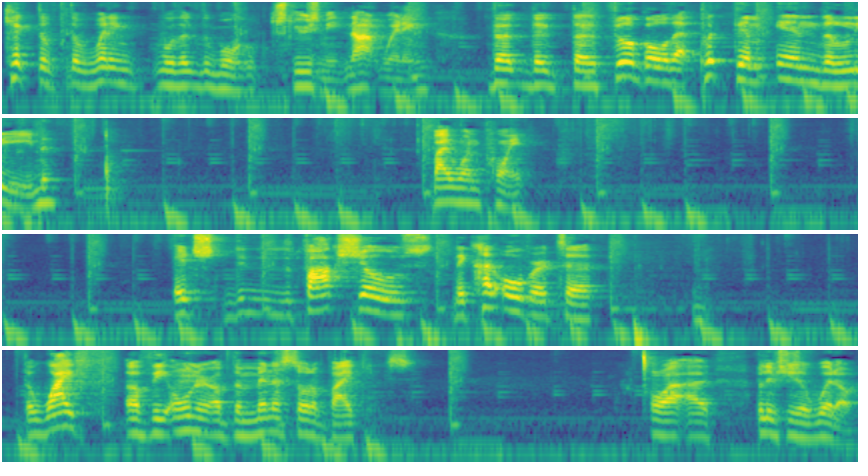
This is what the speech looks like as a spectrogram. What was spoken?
kicked the, the winning, well, the, the, well, excuse me, not winning, the, the, the field goal that put them in the lead by one point. It the Fox shows they cut over to the wife of the owner of the Minnesota Vikings. Or I, I believe she's a widow.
